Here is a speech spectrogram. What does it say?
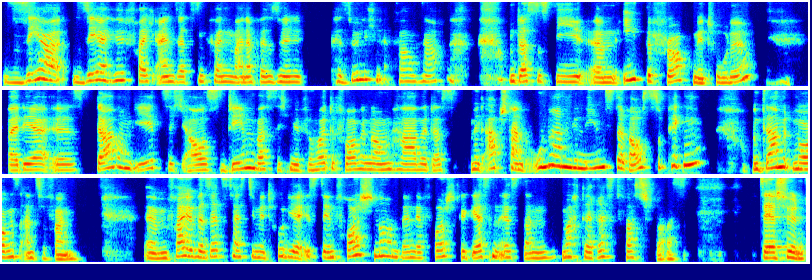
sehr, sehr hilfreich einsetzen können, meiner persönlichen persönlichen Erfahrung nach. Und das ist die ähm, Eat the Frog Methode bei der es darum geht, sich aus dem, was ich mir für heute vorgenommen habe, das mit Abstand unangenehmste rauszupicken und damit morgens anzufangen. Ähm, frei übersetzt heißt die Methode ja, isst den Frosch, ne? und wenn der Frosch gegessen ist, dann macht der Rest fast Spaß. Sehr schön.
